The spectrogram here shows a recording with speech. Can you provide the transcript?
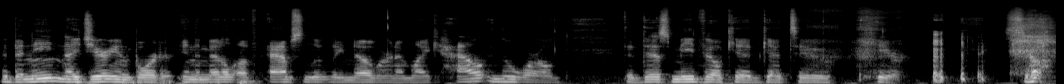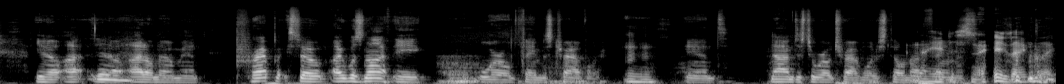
the Benin Nigerian border in the middle of absolutely nowhere. And I'm like, how in the world did this Meadville kid get to here? so, you know, I, you know, I don't know, man prep. So I was not a world famous traveler, mm-hmm. and now I'm just a world traveler, still not no, famous. Just, exactly.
